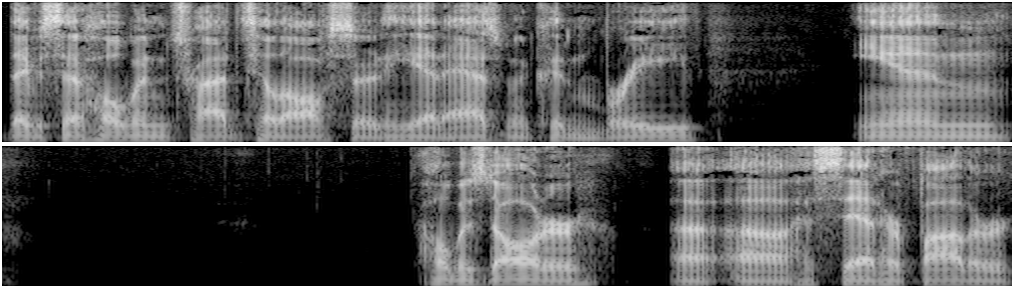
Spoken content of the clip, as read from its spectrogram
David said Hollman tried to tell the officer that he had asthma and couldn't breathe. And Hollman's daughter uh, uh, has said her father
